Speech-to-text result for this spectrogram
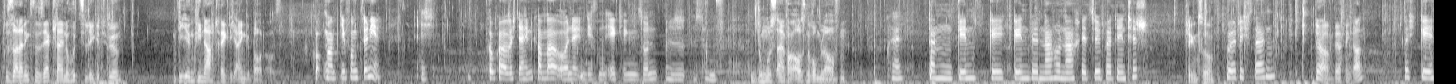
Das ist allerdings eine sehr kleine, hutzelige Tür, die irgendwie nachträglich eingebaut aussieht. Gucken, ob die funktioniert. Ich gucke, ob ich da hinkomme, ohne in diesen ekligen Sun Sumpf. Du musst einfach außen rumlaufen. Okay. Dann gehen, ge, gehen wir nach und nach jetzt über den Tisch, Klingt so. würde ich sagen. Ja, wer fängt an? Ich gehe.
